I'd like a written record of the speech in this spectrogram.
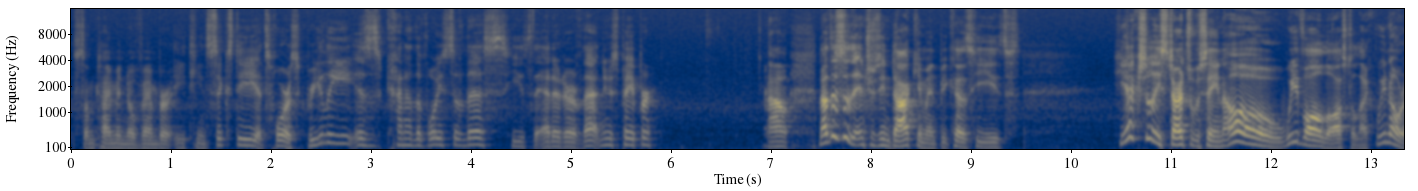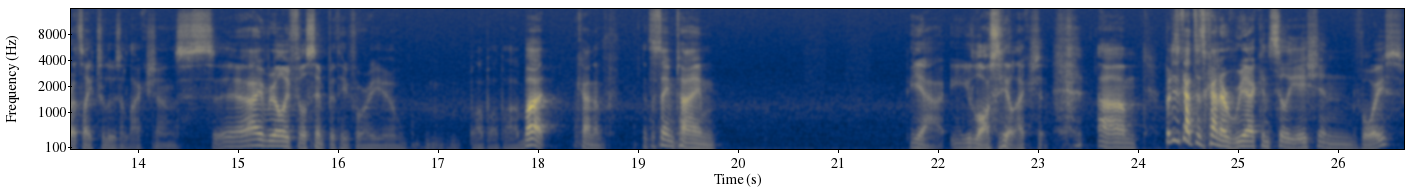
sometime in November 1860. It's Horace Greeley is kind of the voice of this. He's the editor of that newspaper. Uh, now this is an interesting document because he's he actually starts with saying, "Oh, we've all lost elect. We know what it's like to lose elections. Uh, I really feel sympathy for you." Blah blah blah. But kind of at the same time, yeah, you lost the election. Um, but he's got this kind of reconciliation voice.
